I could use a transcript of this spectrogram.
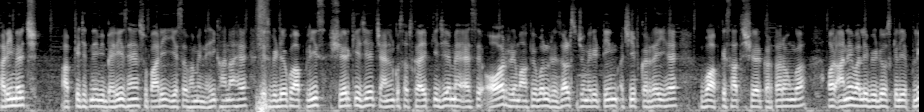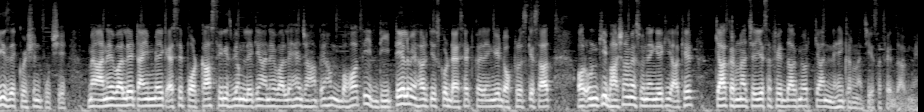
हरी मिर्च आपके जितने भी बेरीज़ हैं, सुपारी, ये सब हमें नहीं खाना है। इस वीडियो को आप प्लीज़ शेयर कीजिए चैनल को सब्सक्राइब कीजिए। मैं ऐसे और रिमार्केबल रिजल्ट्स जो मेरी टीम अचीव कर रही है, वो आपके साथ शेयर करता रहूँगा। और आने वाली वीडियोज़ के लिए प्लीज़ एक क्वेश्चन पूछिए। मैं आने वाले टाइम में एक ऐसे पॉडकास्ट सीरीज़ भी हम लेके आने वाले हैं, जहाँ पे हम बहुत ही डिटेल में हर चीज़ को डायसेक्ट करेंगे डॉक्टर्स के साथ और उनकी भाषा में सुनेंगे कि आखिर क्या करना चाहिए सफ़ेद दाग में और क्या नहीं करना चाहिए सफ़ेद दाग में।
